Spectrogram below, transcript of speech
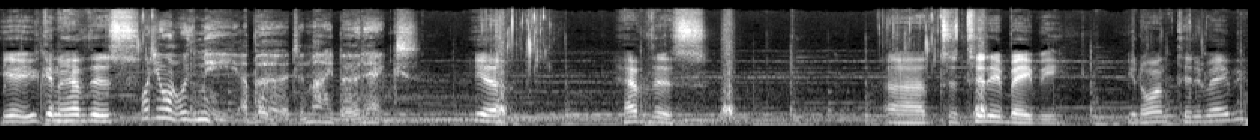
Here, you can have this. What do you want with me? A bird and my bird eggs? Here, have this. Uh, it's a titty baby. You don't want titty baby?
